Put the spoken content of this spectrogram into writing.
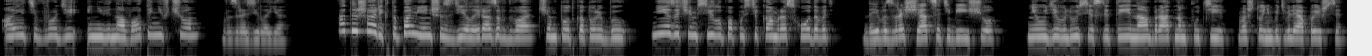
а эти вроде и не виноваты ни в чем, — возразила я. А ты шарик-то поменьше сделай, раза в два, чем тот, который был. Незачем силу по пустякам расходовать. Да и возвращаться тебе еще. Не удивлюсь, если ты и на обратном пути во что-нибудь вляпаешься.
